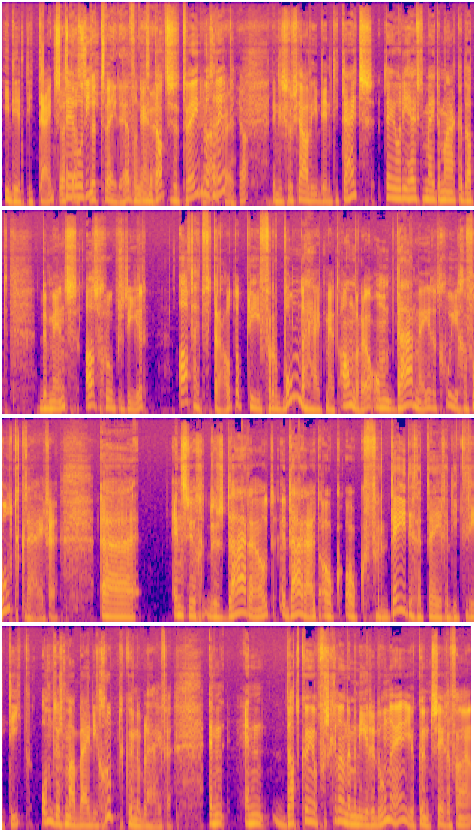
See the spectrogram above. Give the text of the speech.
identiteitstheorie. dat is de tweede hè, van die En twee. dat is het tweede Ja, begrip. ja. En die sociale identiteitstheorie heeft ermee te maken dat de mens als groepsdier altijd vertrouwt op die verbondenheid met anderen om daarmee het goede gevoel te krijgen. Eh, en zich dus daaruit, daaruit ook, ook verdedigen tegen die kritiek, om dus maar bij die groep te kunnen blijven. En, en dat kun je op verschillende manieren doen. Hè. Je kunt zeggen van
